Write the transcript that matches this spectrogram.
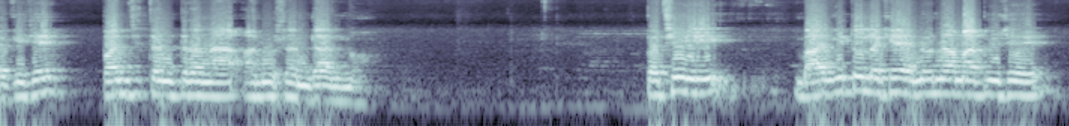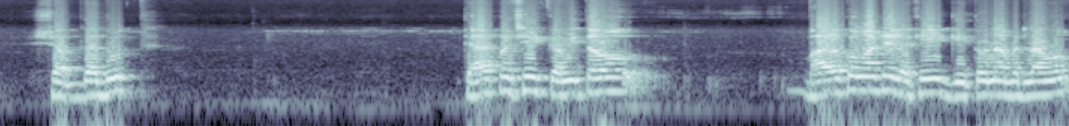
લખી છે પંચતંત્રના અનુસંધાનમાં. પછી બાળગીતો લખ્યા એનું નામ આપ્યું છે શબ્દદૂત. ત્યાર પછી કવિતાઓ બાળકો માટે લખી ગીતોના બદલામાં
